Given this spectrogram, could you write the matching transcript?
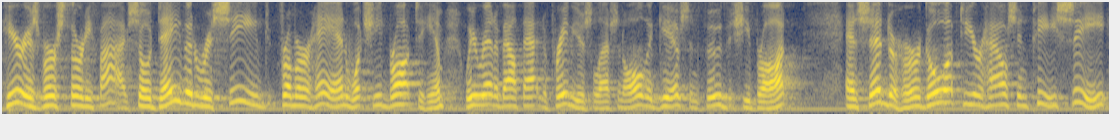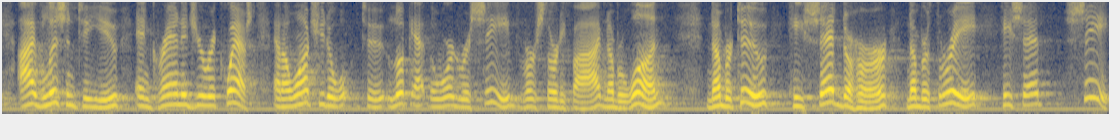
here is verse 35. So David received from her hand what she'd brought to him. We read about that in the previous lesson, all the gifts and food that she brought and said to her, Go up to your house in peace. See, I've listened to you and granted your request. And I want you to, to look at the word received, verse 35, number one. Number two, he said to her. Number three, he said, See.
